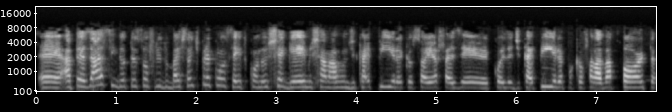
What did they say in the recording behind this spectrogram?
é, apesar assim de eu ter sofrido bastante preconceito quando eu cheguei, me chamavam de caipira, que eu só ia fazer coisa de caipira porque eu falava porta.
